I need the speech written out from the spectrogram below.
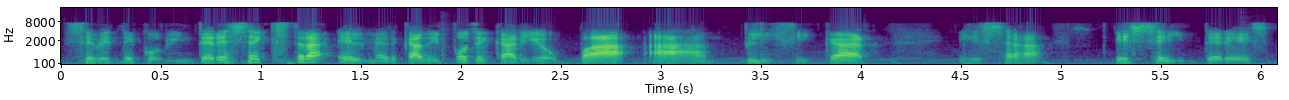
se vende con interés extra, el mercado hipotecario va a amplificar ese interés,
